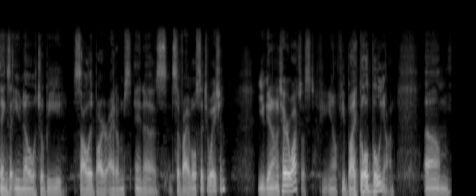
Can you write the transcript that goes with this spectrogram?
things that you know which will be solid barter items in a survival situation, you get on a terror watch list. If you, you know, if you buy gold bullion, um,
